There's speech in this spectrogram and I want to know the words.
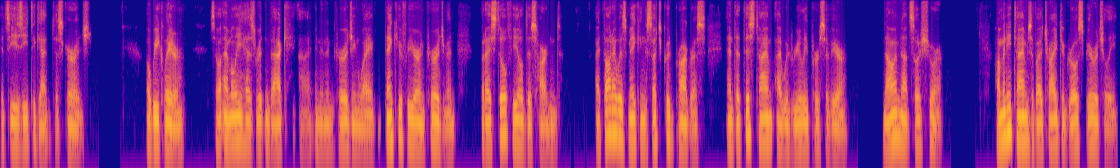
It's easy to get discouraged. A week later, so Emily has written back uh, in an encouraging way. Thank you for your encouragement, but I still feel disheartened. I thought I was making such good progress and that this time I would really persevere. Now I'm not so sure. How many times have I tried to grow spiritually?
